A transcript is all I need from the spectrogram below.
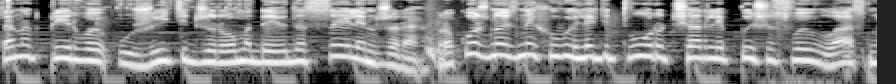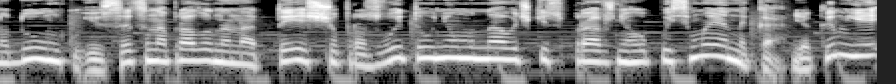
та над прірвою у житті Джерома Девіда Селінджера. Про кожну із них у вигляді твору Чарлі пише свою власну думку, і все це направлено на те, щоб розвити у ньому навички справжнього письменника, яким є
